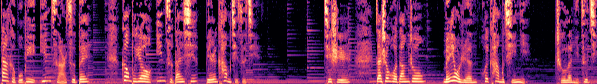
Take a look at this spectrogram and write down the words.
大可不必因此而自卑，更不用因此担心别人看不起自己。其实，在生活当中，没有人会看不起你，除了你自己。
